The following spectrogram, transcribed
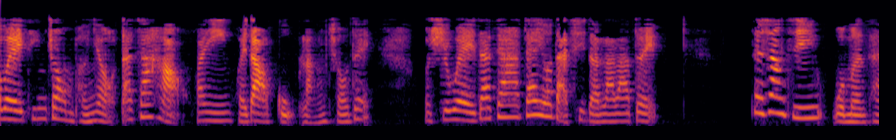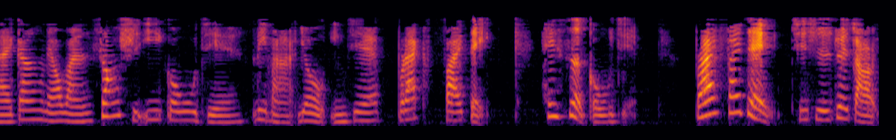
各位听众朋友，大家好，欢迎回到鼓狼球队，我是为大家加油打气的啦啦队。在上集我们才刚聊完双十一购物节，立马又迎接 Black Friday 黑色购物节。Black Friday 其实最早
